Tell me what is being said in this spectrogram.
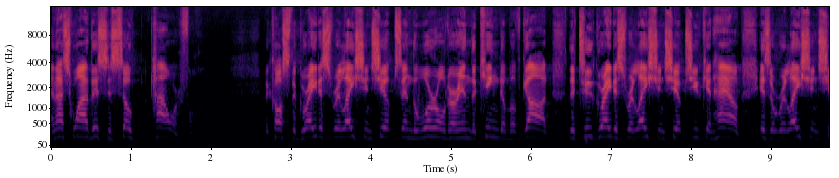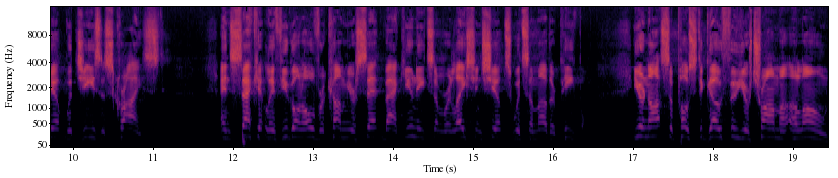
And that's why this is so powerful because the greatest relationships in the world are in the kingdom of God. The two greatest relationships you can have is a relationship with Jesus Christ. And secondly, if you're going to overcome your setback, you need some relationships with some other people. You're not supposed to go through your trauma alone.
